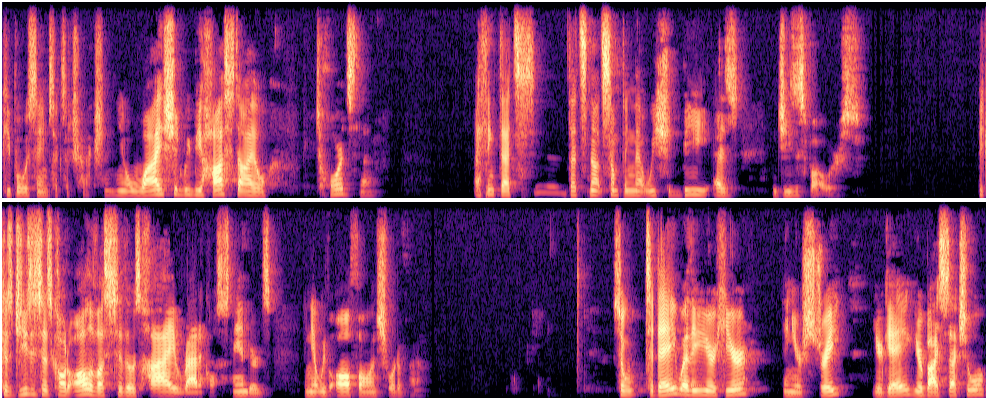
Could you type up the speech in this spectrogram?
people with same-sex attraction? You know, why should we be hostile towards them? I think that's that's not something that we should be as Jesus followers. Because Jesus has called all of us to those high radical standards, and yet we've all fallen short of them. So today, whether you're here and you're straight, you're gay, you're bisexual,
